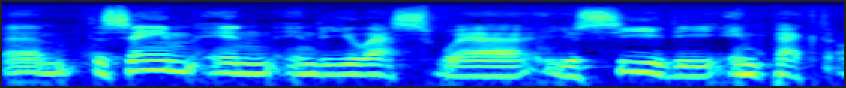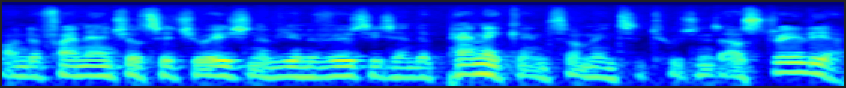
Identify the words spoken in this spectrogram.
Um, the same in, in the US, where you see the impact on the financial situation of universities and the panic in some institutions. Australia,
